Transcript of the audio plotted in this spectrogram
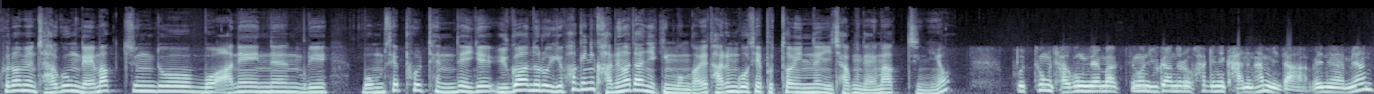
그러면 자궁 내막증도 뭐 안에 있는 우리 몸 세포일 텐데 이게 육안으로 이게 확인이 가능하다는 얘기인 건가요? 다른 곳에 붙어 있는 이 자궁 내막증이요? 보통 자궁 내막증은 육안으로 확인이 가능합니다. 왜냐하면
